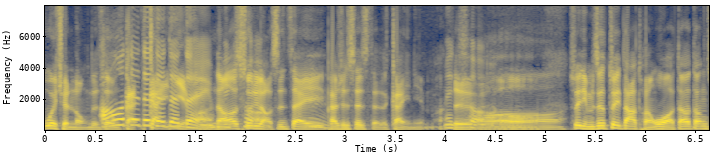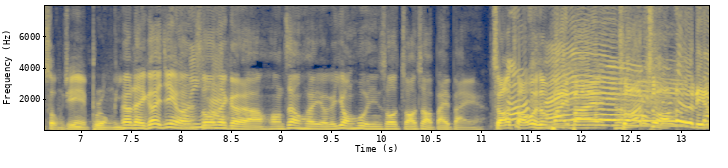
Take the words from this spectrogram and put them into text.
魏全龙的这种哦概对对对概念嘛，然后苏丽老师在嗯 Patrick Sister 的概念嘛，没对对对错哦。哦，所以你们这个最大团哇，都要当总监也不容易那。磊哥已经有人说那个了，黄振辉有个用户已经说爪爪拜拜了。爪爪为什么拜拜？哎爪爪二连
